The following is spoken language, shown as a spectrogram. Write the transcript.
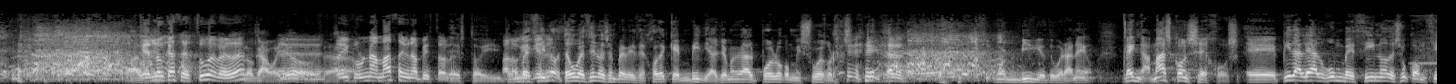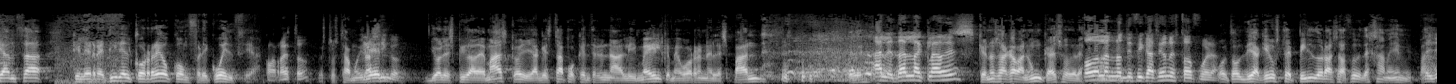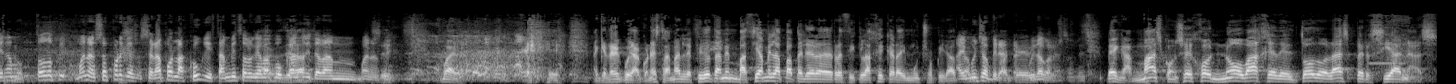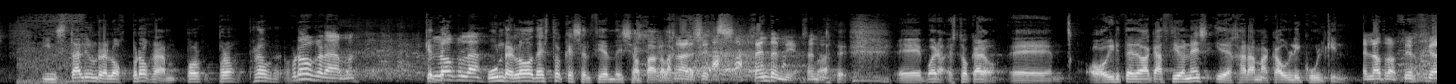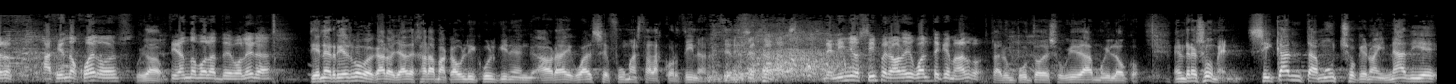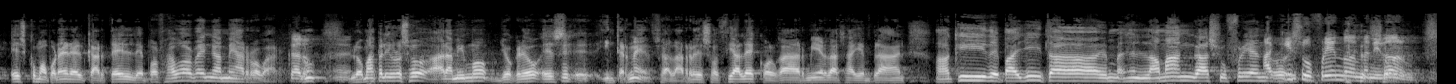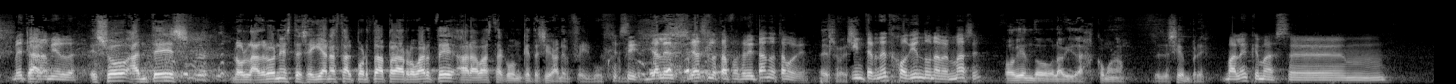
¿Vale? ¿Qué es lo que haces tú, es verdad? Lo que hago yo, Eh, o sea, estoy con una maza y una pistola. Estoy. Tengo un, vecino, tengo un vecino que siempre me dice, joder, qué envidia. Yo me voy al pueblo con mis suegros. Como envidio tu veraneo. Venga, más consejos. Eh, pídale a algún vecino de su confianza que le retire el correo con frecuencia. Correcto. Esto está muy Clásico. bien. Yo les pido además que, oye, ya que está, pues que entren al email, que me borren el spam. Eh, Ah, les das la clave, que no se acaba nunca eso del todas las spam. notificaciones, todo fuera. O todo el día, quiere usted píldoras azules, déjame. paz, llegan ¿no? todo bueno, eso es porque será por las cookies. Te han visto lo que vas Claro, buscando y te van. Bueno, Sí. Bueno, hay que tener cuidado con esto. Además, les pido también, vacíame la papelera de reciclaje, que ahora hay mucho pirata. Hay mucho pirata, papel, cuidado con sí. Venga, más consejo, no baje del todo las persianas. Instale un reloj program, por- pro- pro- Programa. que te- un reloj de estos que se enciende y se apaga las sí. cosas. Se entendía, se entendía. Eh, bueno, esto claro, eh, o irte de vacaciones y dejar a Macaulay Culkin. Es la otra opción, claro. Haciendo juegos, Cuidado. tirando bolas de bolera. Tiene riesgo porque, claro, ya dejar a Macaulay Culkin en- ahora igual se fuma hasta las cortinas, ¿me entiendes? De niño sí, pero ahora igual te quema algo. Está en un punto de su vida muy loco. En resumen, si canta mucho que no hay nadie, es como poner el cartel de por favor, vénganme a robar. Claro, ¿no? eh. Lo más peligroso ahora mismo, yo creo, es eh, Internet. O sea, las redes sociales, colgar mierdas ahí en plan, aquí de payita, en, en la manga, sufriendo. Aquí sufriendo en Benidorm. Vete a la mierda. Eso antes los ladrones te seguían hasta el portal para ahora basta con que te sigan en Facebook. Sí, ya, les, ya se lo está facilitando, está muy bien. Eso es. Internet jodiendo una vez más, ¿eh? Jodiendo la vida, cómo no, desde siempre. Vale, ¿qué más? Eh,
